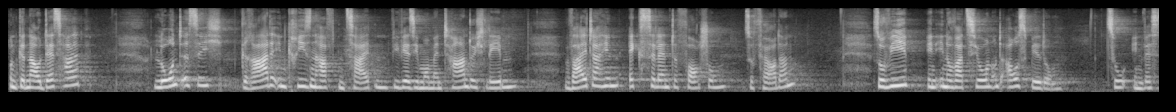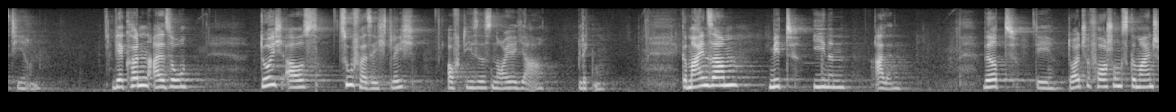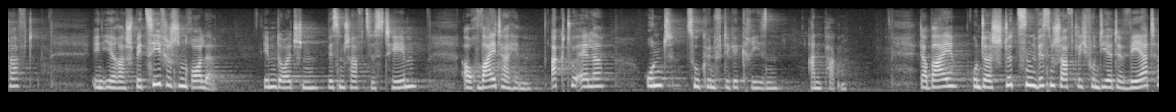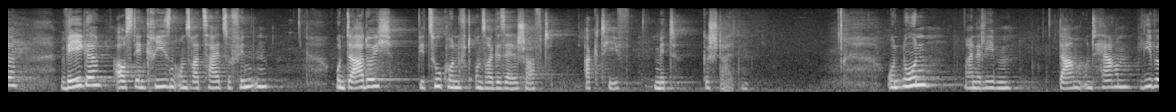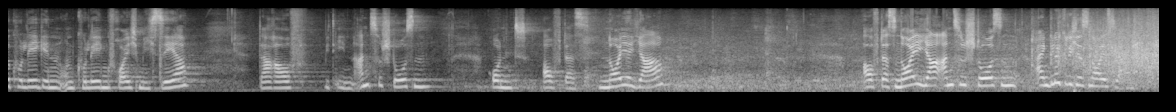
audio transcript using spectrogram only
Und genau deshalb lohnt es sich, gerade in krisenhaften Zeiten, wie wir sie momentan durchleben, weiterhin exzellente Forschung zu fördern, sowie in Innovation und Ausbildung zu investieren. Wir können also durchaus zuversichtlich auf dieses neue Jahr blicken. Gemeinsam mit Ihnen allen wird die deutsche Forschungsgemeinschaft in ihrer spezifischen Rolle im deutschen Wissenschaftssystem auch weiterhin aktuelle und zukünftige Krisen anpacken. Dabei unterstützen, wissenschaftlich fundierte Werte, Wege aus den Krisen unserer Zeit zu finden und dadurch die Zukunft unserer Gesellschaft aktiv mitgestalten. Und nun, meine lieben Damen und Herren, liebe Kolleginnen und Kollegen, freue ich mich sehr darauf, mit Ihnen anzustoßen und auf das neue Jahr auf das neue Jahr anzustoßen. Ein glückliches neues Jahr.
